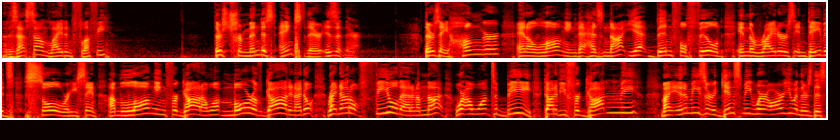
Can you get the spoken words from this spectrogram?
Now, does that sound light and fluffy? There's tremendous angst there, isn't there? There's a hunger and a longing that has not yet been fulfilled in the writers in David's soul, where he's saying, I'm longing for God. I want more of God. And I don't, right now, I don't feel that. And I'm not where I want to be. God, have you forgotten me? My enemies are against me. Where are you? And there's this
